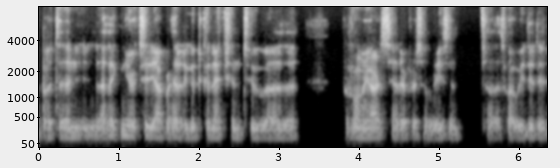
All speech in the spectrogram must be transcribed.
but uh, I think New York City Opera had a good connection to the Performing Arts Center for some reason, so that's why we did it.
